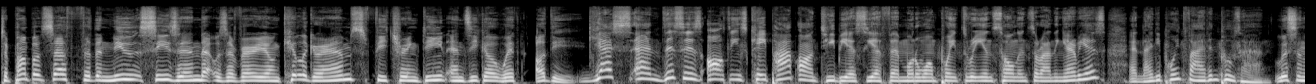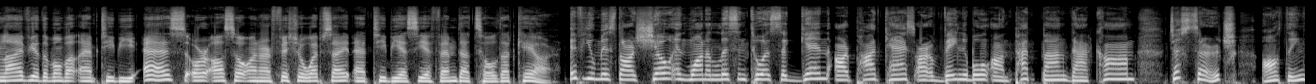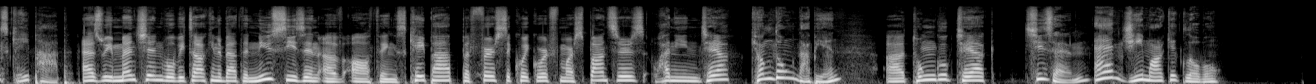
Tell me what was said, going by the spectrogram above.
To pump up Seth for the new season, that was our very own Killagramz featuring Dean and Zico with Adi. Yes, and this is All Things K-Pop on TBS EFM 101.3 in Seoul and surrounding areas and 90.5 in Busan. Listen live via the mobile app TBS or also on our official website at tbsefm.seoul.kr. If you missed our show and want to listen to us again, our podcasts are available on podbbang.com. Just search All Things K-Pop. As we mentioned, we'll be talking about the new season of All Things K-pop, but first a quick word from our sponsors, 환인제약, 경동 나비엔 uh, 동국제약, 치센, and G-Market Global.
